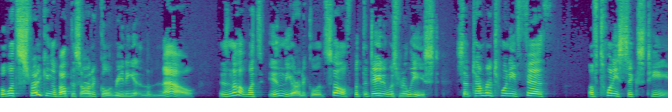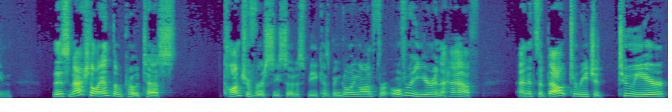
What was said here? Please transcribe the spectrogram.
But what's striking about this article, reading it now, is not what's in the article itself, but the date it was released, September 25th of 2016. This national anthem protest controversy, so to speak, has been going on for over a year and a half, and it's about to reach a two-year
